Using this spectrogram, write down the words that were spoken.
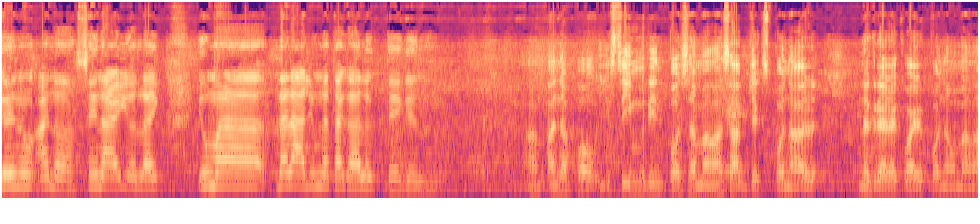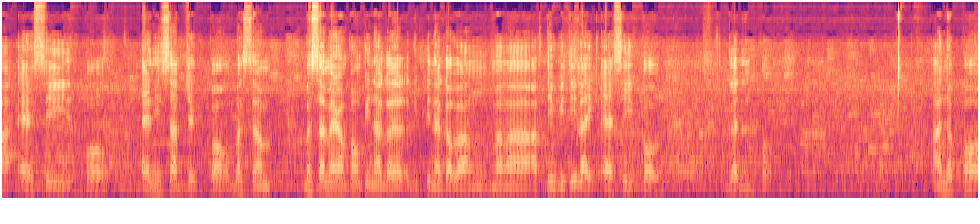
ganung ano, scenario like yung malalalim na Tagalog te, ganun. Um, ano po, same rin po sa mga subjects po na nagre-require po ng mga essay po. Any subject po, basta basta meron pong pinagawa, pinagawang mga activity like essay po. Ganun po. Ano po,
